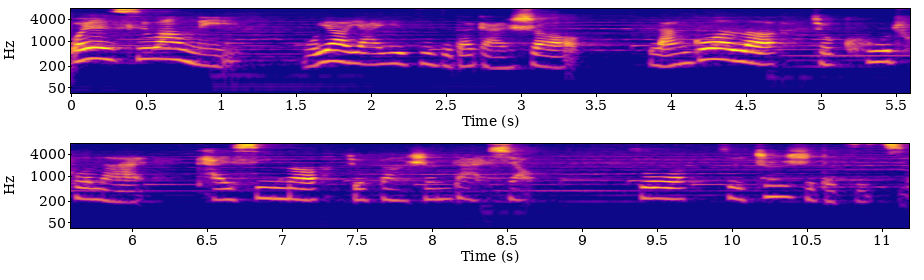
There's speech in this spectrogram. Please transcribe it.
我也希望你不要压抑自己的感受，难过了就哭出来，开心了就放声大笑，做最真实的自己。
